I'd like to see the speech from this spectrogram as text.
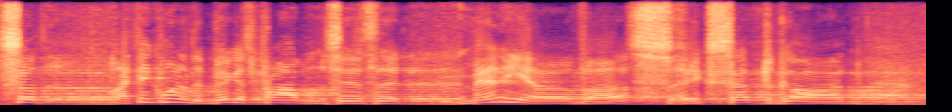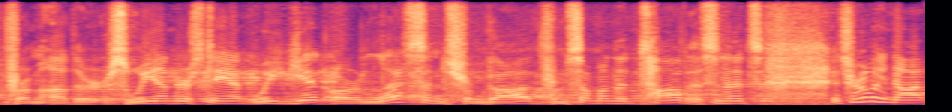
So I think one of the biggest problems is that many of us accept God from others. We understand, we get our lessons from God from someone that taught us. And it's, it's really not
